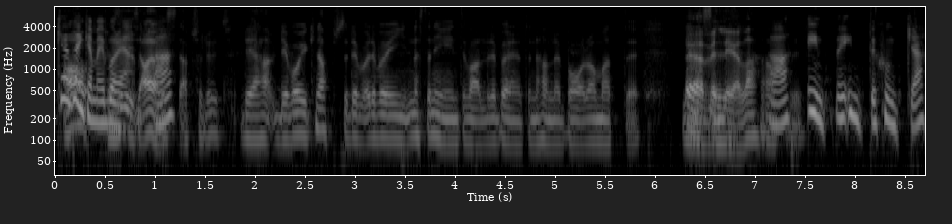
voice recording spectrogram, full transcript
kan jag tänka mig i början? Ja, ja, Visst, absolut. Det, det var ju knappt, så det var, det var ju nästan inga intervaller i början utan det handlade bara om att eh, Överleva. Ja, inte, inte sjunka.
